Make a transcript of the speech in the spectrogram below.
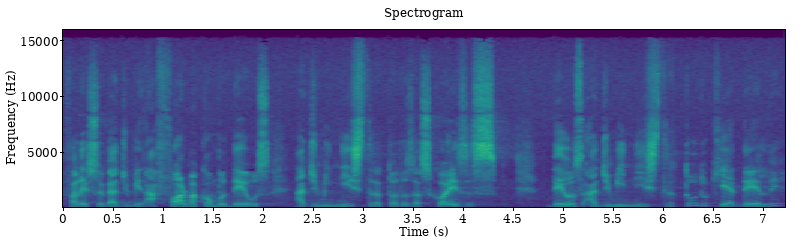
falei sobre a, a forma como Deus administra todas as coisas. Deus administra tudo o que é dele,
